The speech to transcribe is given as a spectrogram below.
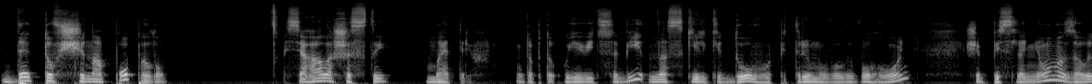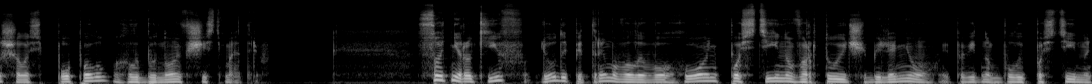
де товщина попелу сягала 6 метрів. Тобто, уявіть собі, наскільки довго підтримували вогонь, щоб після нього залишилось попелу глибиною в 6 метрів. Сотні років люди підтримували вогонь, постійно вартуючи біля нього. Відповідно, були постійно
